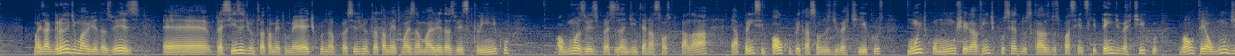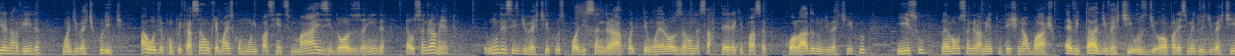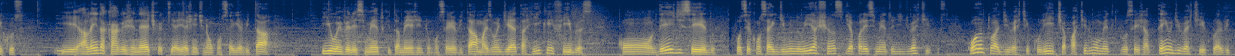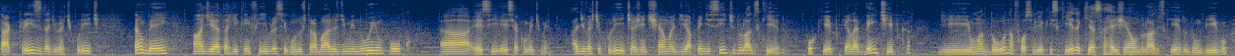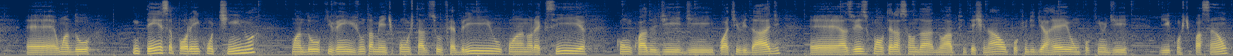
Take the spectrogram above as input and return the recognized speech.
Mas a grande maioria das vezes é, precisa de um tratamento médico, precisa de um tratamento, mas na maioria das vezes clínico, algumas vezes precisando de internação hospitalar. É a principal complicação dos divertículos. Muito comum, chega a 20% dos casos dos pacientes que têm divertículo vão ter algum dia na vida uma diverticulite. A outra complicação, que é mais comum em pacientes mais idosos ainda, é o sangramento. Um desses divertículos pode sangrar, pode ter uma erosão nessa artéria que passa colada no divertículo e isso leva a um sangramento intestinal baixo. Evitar o aparecimento dos divertículos, e além da carga genética, que aí a gente não consegue evitar, e o envelhecimento, que também a gente não consegue evitar, mas uma dieta rica em fibras, com desde cedo você consegue diminuir a chance de aparecimento de divertículos. Quanto à diverticulite, a partir do momento que você já tem o divertículo, evitar a crise da diverticulite, também uma dieta rica em fibras, segundo os trabalhos, diminui um pouco uh, esse, esse acometimento. A diverticulite a gente chama de apendicite do lado esquerdo. Por quê? Porque ela é bem típica de uma dor na fossa ilíaca esquerda, que é essa região do lado esquerdo do umbigo, é uma dor intensa, porém contínua, uma dor que vem juntamente com o estado subfebril, com a anorexia, com um quadro de, de hipoatividade, é, às vezes com alteração da, no hábito intestinal, um pouquinho de diarreia ou um pouquinho de, de constipação,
